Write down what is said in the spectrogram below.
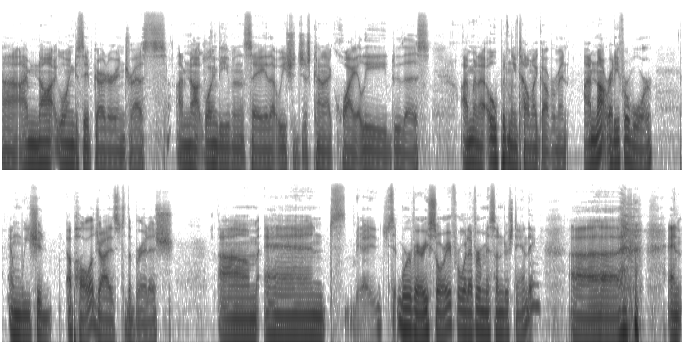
Uh, I'm not going to safeguard our interests. I'm not going to even say that we should just kind of quietly do this. I'm going to openly tell my government I'm not ready for war, and we should apologize to the British. Um, and we're very sorry for whatever misunderstanding, uh, and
